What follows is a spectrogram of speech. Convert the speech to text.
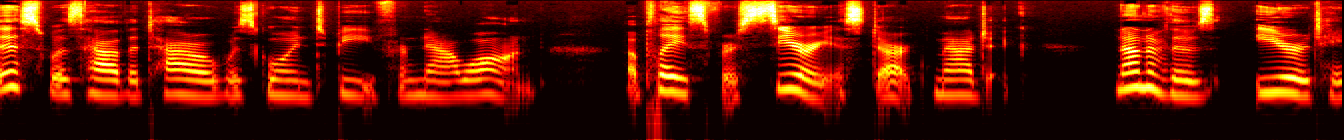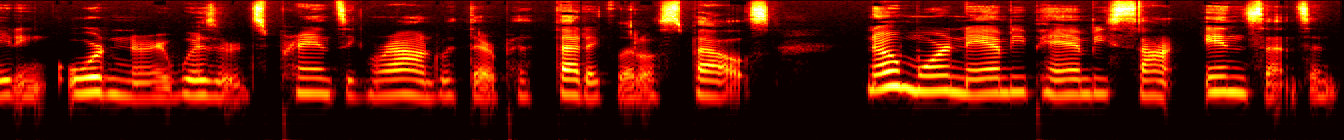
This was how the tower was going to be from now on a place for serious dark magic. None of those irritating, ordinary wizards prancing around with their pathetic little spells. No more namby pamby so- incense and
